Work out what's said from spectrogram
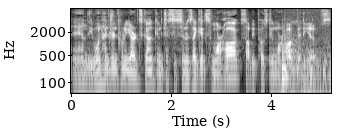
and the 120 yard skunk and just as soon as I get some more hogs I'll be posting more hog videos.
